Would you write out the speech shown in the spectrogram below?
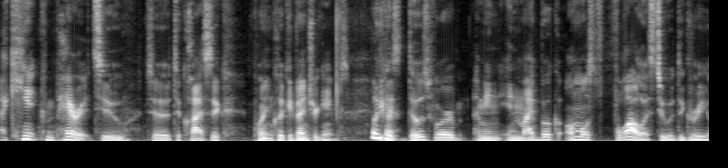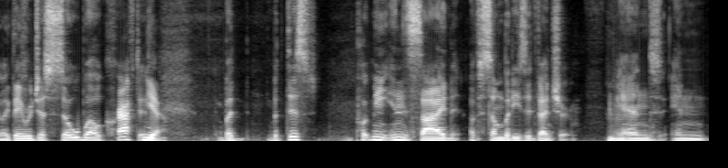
I can't compare it to to to classic point and click adventure games Oh, sure. because those were I mean in my book almost flawless to a degree like they were just so well crafted Yeah. but but this put me inside of somebody's adventure Mm-hmm. and and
